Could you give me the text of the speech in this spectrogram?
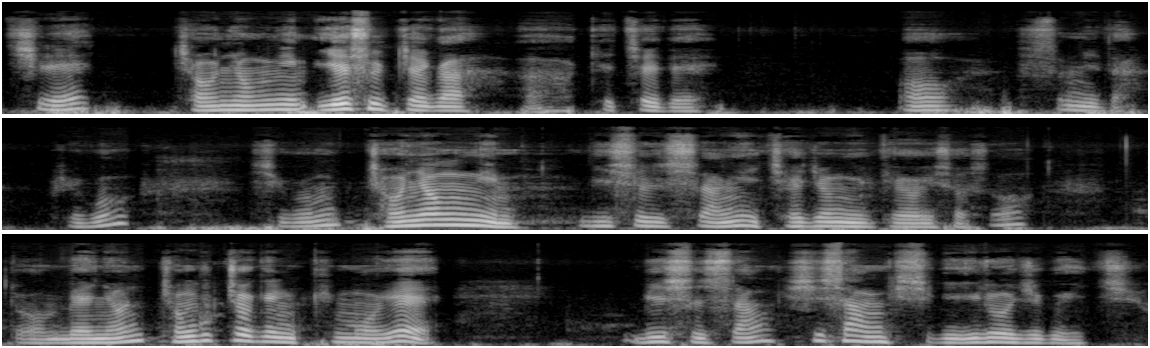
7회 전영림 예술제가 아, 개최되었습니다. 그리고 지금 전영림 미술상이 제정이 되어 있어서 또 매년 전국적인 규모의 미술상 시상식이 이루어지고 있죠.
